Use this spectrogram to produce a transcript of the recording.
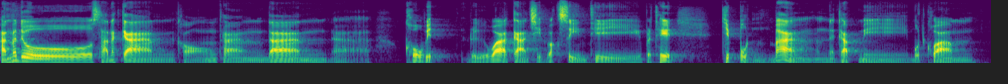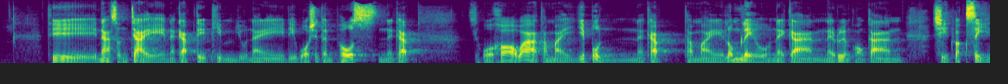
หันมาดูสถานการณ์ของทางด้านโควิด หรือว่าการฉีดวัคซีนที่ประเทศญี่ปุ่นบ้างนะครับ มีบทความที่น่าสนใจนะครับ ตีพิมพ์อยู่ใน The Washington Post นะครับ หัวข้อว่าทำไมญี่ปุ่นนะครับ ทำไมล้มเหลวในการในเรื่องของการฉีดวัคซีน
